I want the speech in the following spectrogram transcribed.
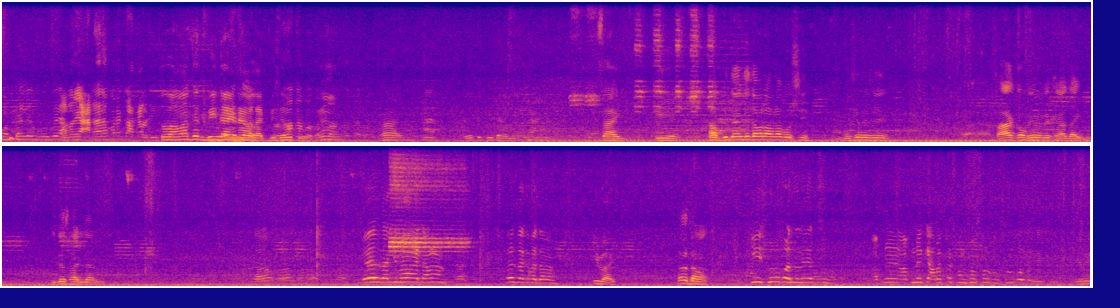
মন তো আমাদের বিদায় নেওয়া লাগবে যেহেতু। হ্যাঁ, ভাই যেহেতু বিদায় নেওয়া হ্যাঁ, হ্যাঁ। যাই দিয়ে বিদায় নিতে আমরা আমরা বসি। বসে বসে চা কফি কফি খাওয়া যাইবি বিদেশ ছাড়লেন। এ জাকি ভাই দাঁড়ান। ভাই দাঁড়ান। কি ভাই? এ দাঁড়া কি শুরু করেছেন? আপনি আপনি কি আরেকটা সংসার শুরু শুরু করবেন নাকি? এরে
